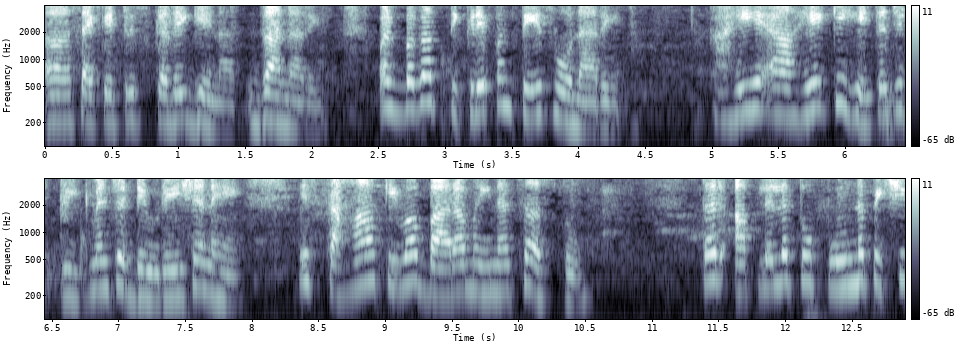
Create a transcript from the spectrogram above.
सायकेट्रिस्ट घेणार जाणार आहे. पण बघा तिकडे पण तेच होणार आहे. काही आहे की ह्याच्या जे ट्रीटमेंटचं ड्युरेशन आहे हे सहा किंवा बारा महिन्याचं असतो. तर आपल्याला तो पूर्णपेक्षी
